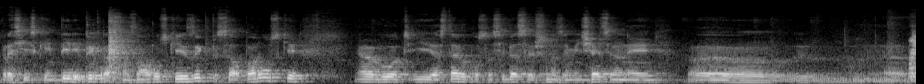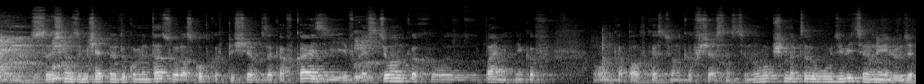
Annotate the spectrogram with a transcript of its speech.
в Российской империи, прекрасно знал русский язык, писал по-русски, вот, и оставил после себя совершенно замечательный совершенно замечательную документацию о раскопках пещер в Закавказье, в Костенках памятников. Он копал в Костенках в частности. Ну, в общем, это удивительные люди.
